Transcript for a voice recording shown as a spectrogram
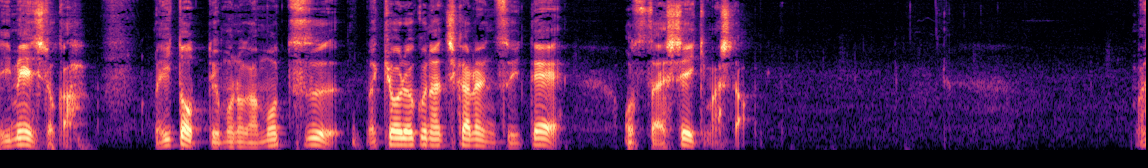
イメージとか意図っていうものが持つ強力な力についてお伝えしていきました。思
